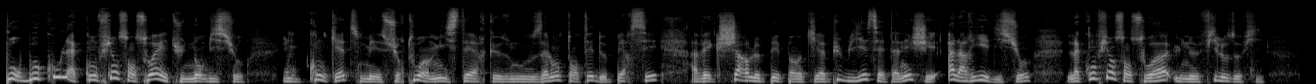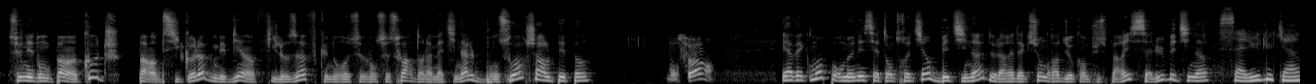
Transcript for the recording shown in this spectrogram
Pour beaucoup, la confiance en soi est une ambition, une conquête, mais surtout un mystère que nous allons tenter de percer avec Charles Pépin qui a publié cette année chez Alary Éditions La confiance en soi, une philosophie. Ce n'est donc pas un coach, pas un psychologue, mais bien un philosophe que nous recevons ce soir dans la matinale. Bonsoir Charles Pépin. Bonsoir. Et avec moi pour mener cet entretien, Bettina de la rédaction de Radio Campus Paris. Salut Bettina. Salut Lucas.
